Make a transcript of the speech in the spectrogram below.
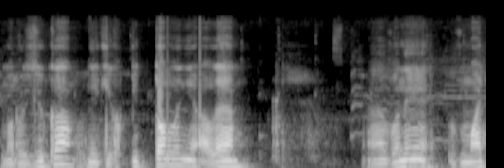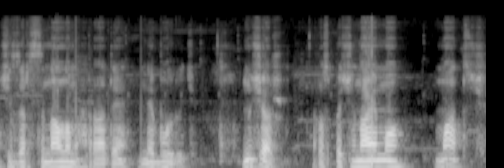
Морозюка, яких підтомлені, але е, вони в матчі з Арсеналом грати не будуть. Ну що ж, розпочинаємо матч.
